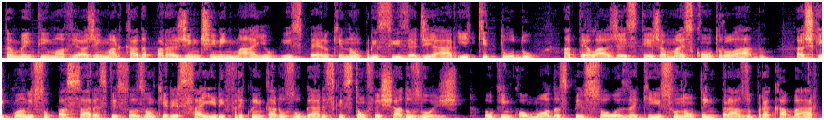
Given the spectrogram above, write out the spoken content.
Também tenho uma viagem marcada para a Argentina em maio e espero que não precise adiar e que tudo até lá já esteja mais controlado. Acho que quando isso passar, as pessoas vão querer sair e frequentar os lugares que estão fechados hoje. O que incomoda as pessoas é que isso não tem prazo para acabar,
